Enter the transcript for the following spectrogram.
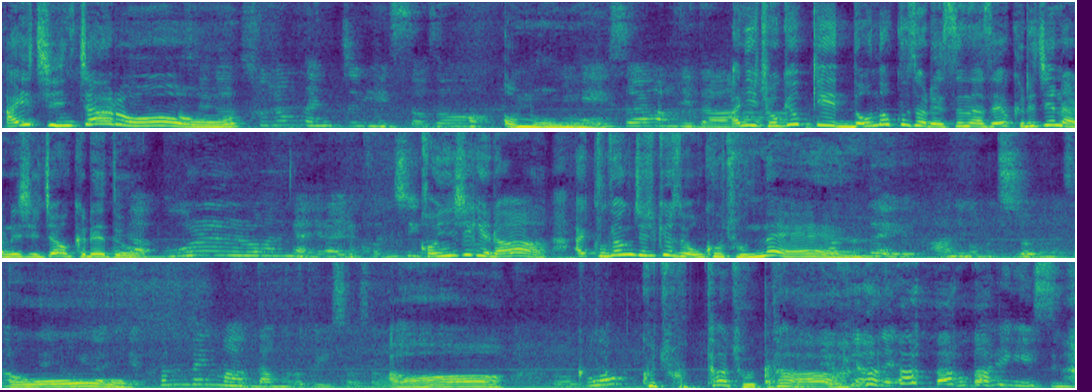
아니 제가 진짜로. 수족냉증이 있어서 어머 어머. 이게 있어야 합니다. 아니 조교기 넣어놓고서 레슨하세요? 그러진 않으시죠? 그래도. 그러니까 물로 하는 게 아니라 이게 건식. 건식이라? 아니 구경지 시켜서 어, 그거 좋네. 아 근데 이게 안이 너무 지저분해서 오. 근데 여기가 이게 편백만 나무로 돼 있어서 아, 그러고 그 좋다 좋다 요가링이 있습니다.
